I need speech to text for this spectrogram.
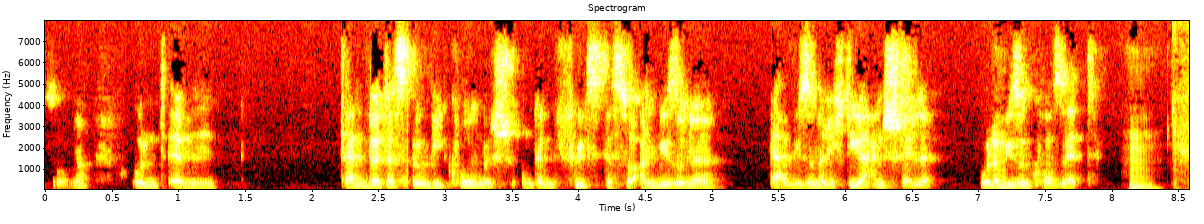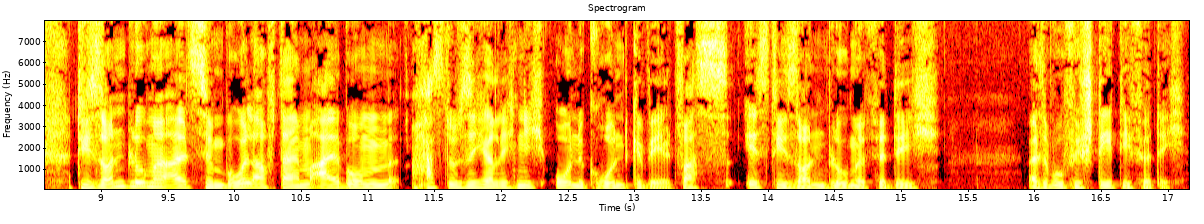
So, ne? Und ähm, dann wird das irgendwie komisch und dann fühlt sich das so an wie so eine, ja, wie so eine richtige Handstelle oder hm. wie so ein Korsett. Hm. Die Sonnenblume als Symbol auf deinem Album hast du sicherlich nicht ohne Grund gewählt. Was ist die Sonnenblume für dich? Also wofür steht die für dich?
